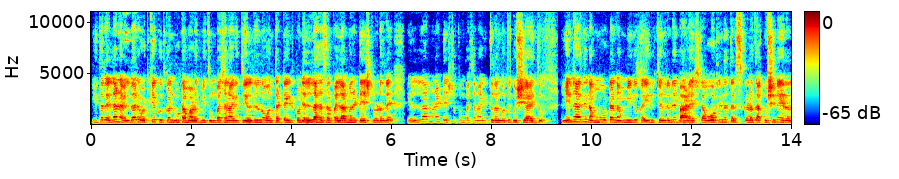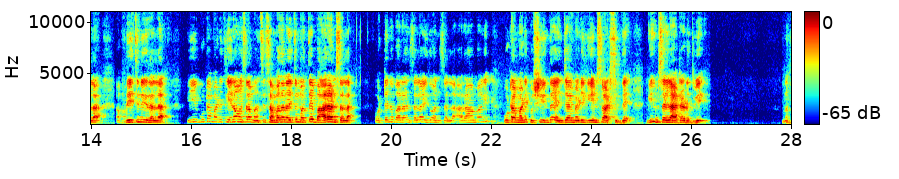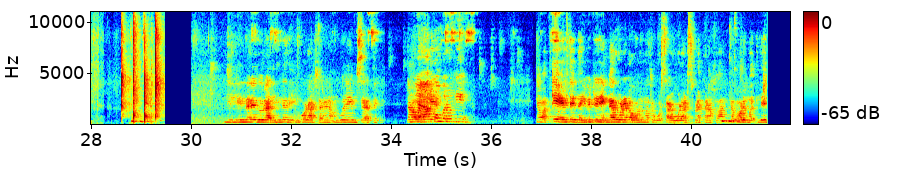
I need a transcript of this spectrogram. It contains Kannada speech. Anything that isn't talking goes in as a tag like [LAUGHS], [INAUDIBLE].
ಈ ಥರ ಎಲ್ಲ ನಾವೆಲ್ಲರೂ ಒಟ್ಟಿಗೆ ಕೂತ್ಕೊಂಡು ಊಟ ಮಾಡಿದ್ವಿ, ತುಂಬ ಚೆನ್ನಾಗಿತ್ತು. ಎಲ್ಲರೂ ಒಂದು ತಟ್ಟೆ ಇಟ್ಕೊಂಡು ಎಲ್ಲ ಸ್ವಲ್ಪ ಎಲ್ಲರ ಮನೆ ಟೇಸ್ಟ್ ನೋಡಿದ್ರೆ ಎಲ್ಲರ ಮನೆ ಟೇಸ್ಟು ತುಂಬ ಚೆನ್ನಾಗಿತ್ತು ನನಗಂತೂ ಖುಷಿ ಆಯಿತು. ಏನೇ ಆಗಲಿ ನಮ್ಮ ಊಟ, ನಮ್ಮ ಇದು ಕೈ ರುಚಿ ಅಂದ್ರೇ ಭಾಳ ಇಷ್ಟ. ಹೋಟ್ಲಿಂದ ತರಿಸ್ಕೊಳ್ಳೋದು ಆ ಖುಷಿನೇ ಇರಲ್ಲ, ಆ ಪ್ರೀತಿನೂ ಇರಲ್ಲ. ಈ ಊಟ ಮಾಡಿದ್ದು ಏನೋ ಒಂದ್ಸಲ ಮನಸ್ಸಿಗೆ ಸಮಾಧಾನ ಆಯಿತು, ಮತ್ತು ಭಾರ ಅನಿಸಲ್ಲ. ಹೊಟ್ಟೆನೂ ಭಾರ ಅನಿಸಲ್ಲ, ಇದು ಅನಿಸಲ್ಲ. ಆರಾಮಾಗಿ ಊಟ ಮಾಡಿ ಖುಷಿಯಿಂದ ಎಂಜಾಯ್ ಮಾಡಿ ಗೇಮ್ಸು ಆಡಿಸಿದ್ದೆ. ಗೇಮ್ಸ್ ಎಲ್ಲ ಆಟಾಡಿದ್ವಿ ನಮಸ್ಕಾರ. ಇಲ್ಲಿಂದನೇ ದೂರ ಅಲ್ಲಿಂದ ಹೆಂಗ್ ಓಡಾಡ್ತಾರೆ ನಮಗೂ ಹಿಂಸೆ ಆಗುತ್ತೆ. ನಾವು ಅದಕ್ಕೆ ನಾವು ಅದಕ್ಕೆ ಹೇಳ್ತೇವೆ ದಯವಿಟ್ಟು ಹೆಂಗಾರು ಓಡಾಡ ಅವಳು ಮಾತ್ರ ಓಡಿಸ ಓಡಾಡಿಸ್ಬಿಡಕ್ಕಣಪ್ಪ ಅಂತ ಅವಳು ಮೊದಲೇ.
